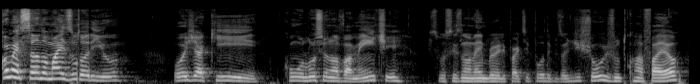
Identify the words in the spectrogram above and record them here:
Começando mais um Toriu. Hoje aqui com o Lúcio novamente. Se vocês não lembram, ele participou do episódio de show junto com o Rafael.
